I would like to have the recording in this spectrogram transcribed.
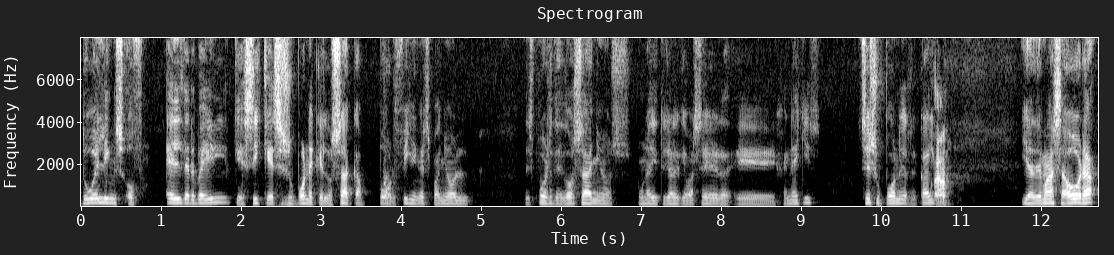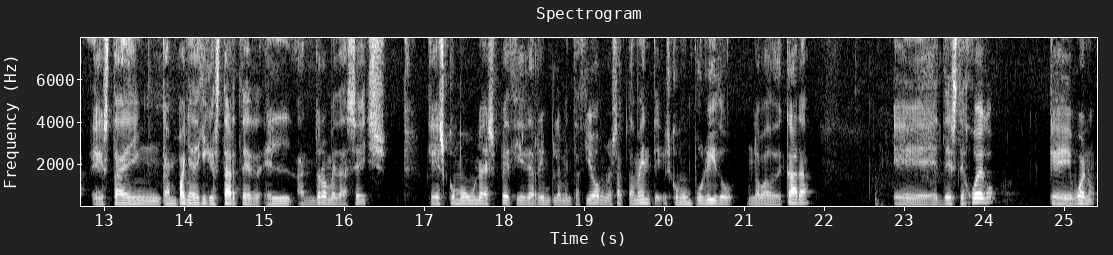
Dwellings of Eldervale, que sí que se supone que lo saca por fin en español después de dos años una editorial que va a ser eh, GenX. Se supone, recalco. Ah, Y además ahora está en campaña de Kickstarter el Andromeda Sage, que es como una especie de reimplementación, no exactamente, es como un pulido, un lavado de cara eh, de este juego, que bueno,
